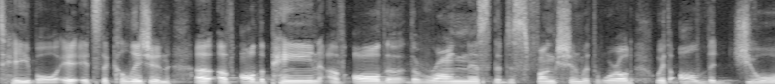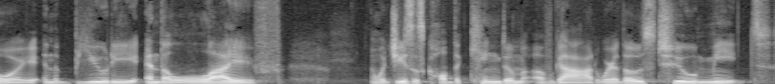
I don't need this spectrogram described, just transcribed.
table. It's the collision of all the pain, of all the, the wrongness, the dysfunction with the world, with all the joy and the beauty and the life, and what Jesus called the kingdom of God, where those two meet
